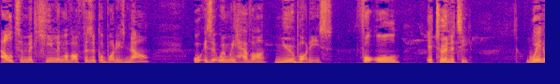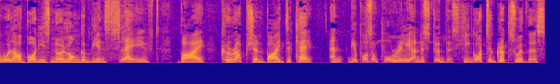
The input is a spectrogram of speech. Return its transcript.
ultimate healing of our physical bodies now? Or is it when we have our new bodies for all eternity? When will our bodies no longer be enslaved by corruption, by decay? And the Apostle Paul really understood this. He got to grips with this.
